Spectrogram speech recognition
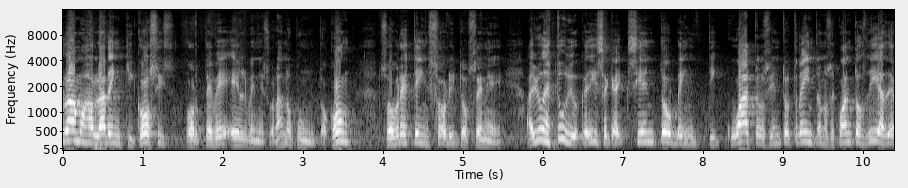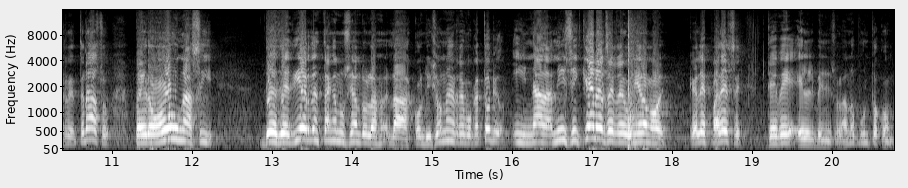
vamos a hablar en Kikosis por tvelvenezolano.com sobre este insólito CNE. Hay un estudio que dice que hay 124, 130, no sé cuántos días de retraso, pero aún así, desde el viernes están anunciando las, las condiciones de revocatorio y nada, ni siquiera se reunieron hoy. ¿Qué les parece? tvelvenezolano.com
